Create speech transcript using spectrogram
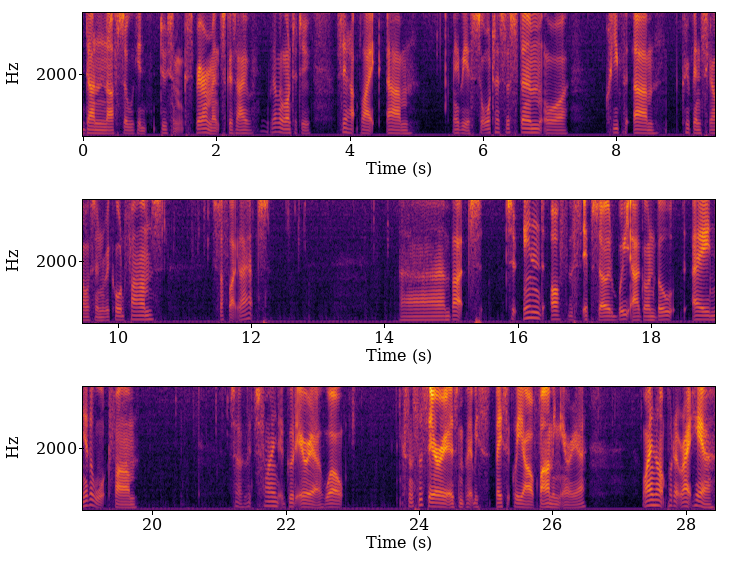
done enough so we could do some experiments because I really wanted to set up like um, maybe a sorter system or creep um, creep and skeleton record farms, stuff like that. Um, but to end off this episode, we are going to build a netherwart farm. So let's find a good area. Well, since this area is basically our farming area, why not put it right here?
